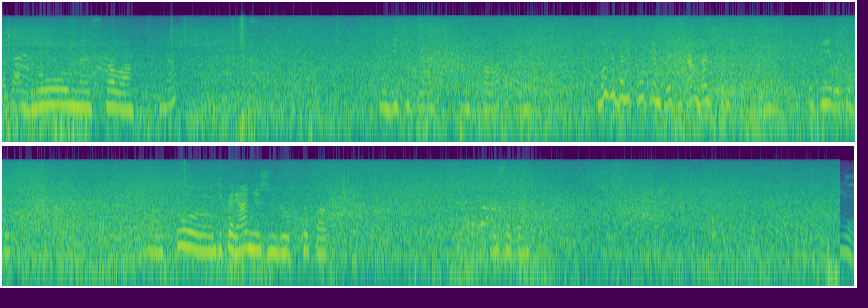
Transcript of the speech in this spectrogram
Такая огромная скала. Да? Вот скала такая. Можно далеко прям пройти, там дальше такие вот идут. Кто дикарями живет, кто как. Красота. О,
